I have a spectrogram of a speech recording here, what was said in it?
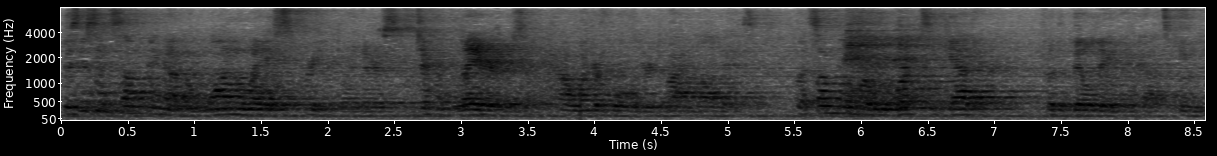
This isn't something of a one-way street where there's different layers of how wonderful your divine love is, but something where we work together for the building of God's kingdom.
